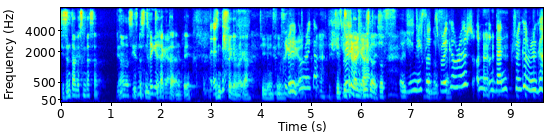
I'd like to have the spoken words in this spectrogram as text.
Die sind da ein bisschen besser. Die ja, das ist ein bisschen direkter irgendwie. Das sind Triggerigger. Die, die, die, Triggerigger? Die, Triggerigger. Die nicht so triggerisch und, und dann Triggerigger.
